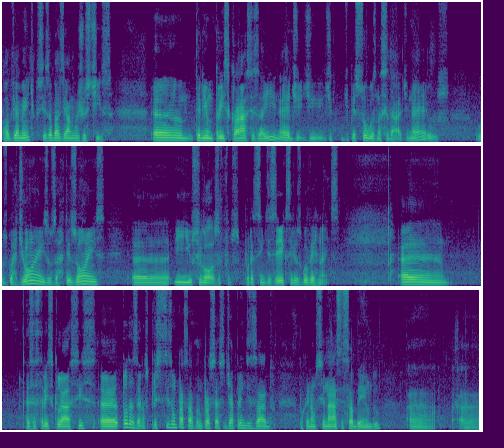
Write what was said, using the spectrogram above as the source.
obviamente, precisa basear numa justiça. teriam três classes aí, né, de, de, de, de pessoas na cidade, né, os, os guardiões, os artesões, e os filósofos, por assim dizer, que seriam os governantes. Essas três classes, todas elas precisam passar por um processo de aprendizado, porque não se nasce sabendo a, a,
